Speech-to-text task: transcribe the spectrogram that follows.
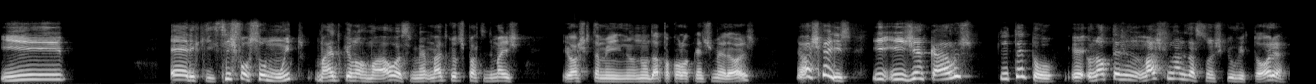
e Eric se esforçou muito, mais do que o normal, assim, mais do que outros partidos, mas eu acho que também não, não dá para colocar entre os melhores. Eu acho que é isso. E, e Jean Carlos, que tentou. O Náutico teve mais finalizações que o Vitória,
